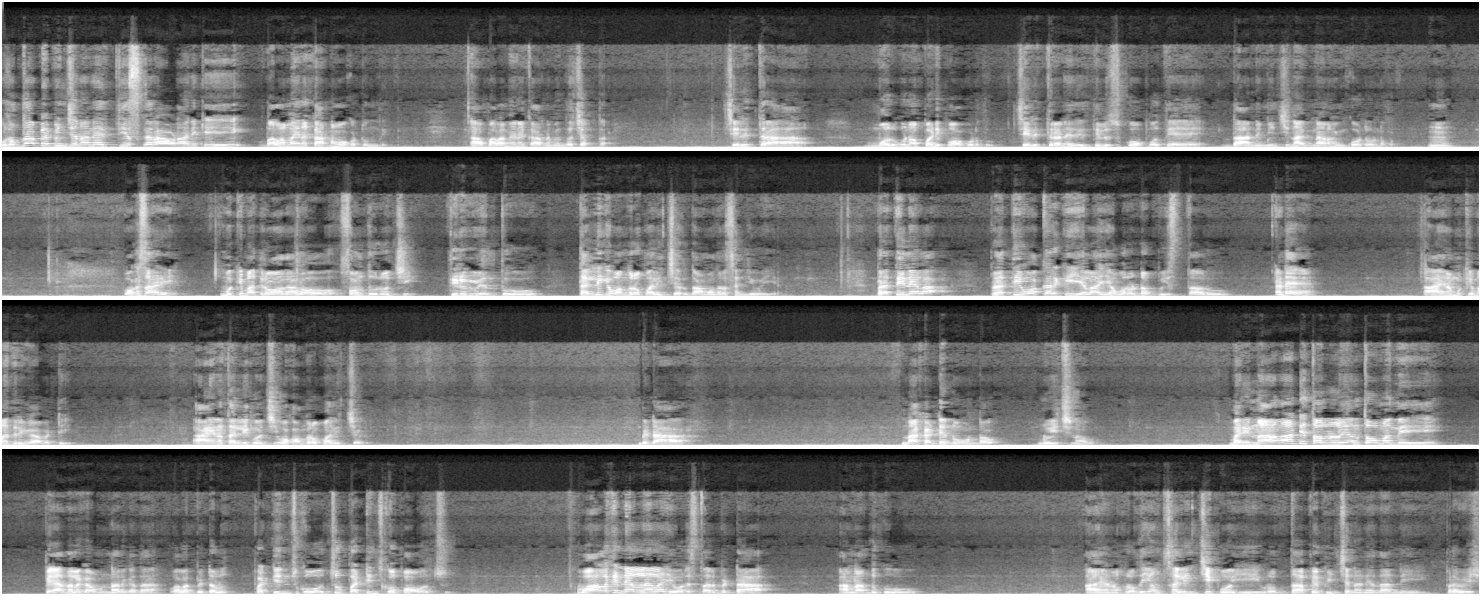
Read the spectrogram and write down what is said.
వృద్ధాప్య పింఛన్ అనేది తీసుకురావడానికి బలమైన కారణం ఒకటి ఉంది ఆ బలమైన కారణం ఏందో చెప్తా. చరిత్ర మరుగున పడిపోకూడదు. చరిత్ర అనేది తెలుసుకోకపోతే దాన్ని మించిన అజ్ఞానం ఇంకోటి ఉండదు. ఒకసారి ముఖ్యమంత్రి హోదాలో సొంతూరు వచ్చి తిరిగి వెళ్తూ తల్లికి వంద రూపాయలు ఇచ్చారు దామోదర సంజీవయ్య. ప్రతి నెల ప్రతి ఒక్కరికి ఇలా ఎవరు డబ్బు ఇస్తారు? అంటే ఆయన ముఖ్యమంత్రి కాబట్టి ఆయన తల్లికి వచ్చి ఒక వంద రూపాయలు ఇచ్చాడు. బిడ్డా నాకంటే నువ్వు ఉండవు నువ్వు ఇచ్చినావు. మరి నాలాంటి తల్లులు ఎంతోమంది పేదలుగా ఉన్నారు కదా వాళ్ళ బిడ్డలు పట్టించుకోవచ్చు పట్టించుకోపోవచ్చు. వాళ్ళకి నెల నెల ఎవరిస్తారు బిడ్డ? అన్నందుకు ఆయన హృదయం చలించిపోయి వృద్ధాప్య పింఛన్ అనే దాన్ని ప్రవేశ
